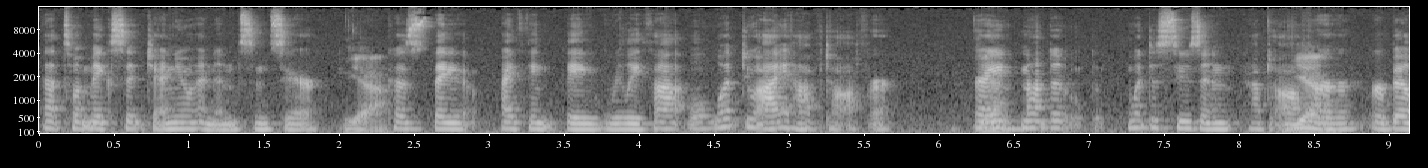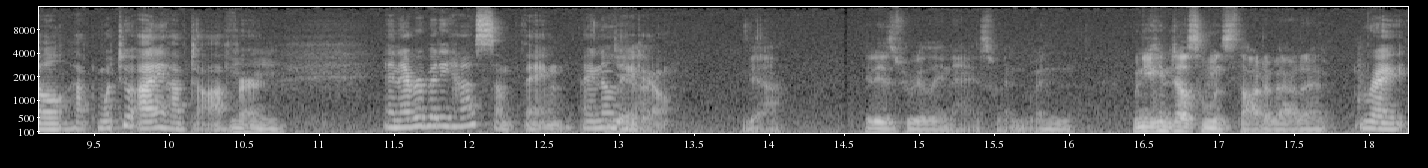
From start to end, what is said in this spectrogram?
that's what makes it genuine and sincere. Yeah. Because they, I think they really thought, well, what do I have to offer? Right? Not to, what does Susan have to offer Yeah. or Bill? Have, what do I have to offer? Mhm. And everybody has something. I know they do. Yeah. It is really nice when when when you can tell someone's thought about it. Right.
